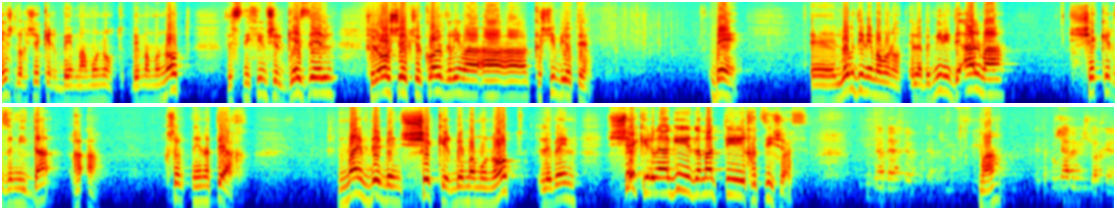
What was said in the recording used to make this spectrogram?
יש דבר שקר בממונות. בממונות זה סניפים של גזל, של עושק, של כל הדברים הקשים ביותר. ב... אה, לא בדיני ממונות, אלא במילי דה עלמא, שקר זה מידה רעה. עכשיו ננתח. מה ההבדל בין שקר בממונות לבין שקר להגיד, למדתי חצי ש"ס? מה? אתה פוגע במישהו אחר.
